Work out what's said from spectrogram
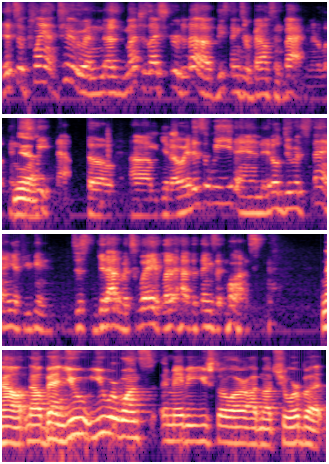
it's a plant too and as much as I screwed it up these things are bouncing back and they're looking yeah. sweet now so um, you know it is a weed and it'll do its thing if you can just get out of its way and let it have the things it wants. Now, now, Ben, you you were once, and maybe you still are. I'm not sure, but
